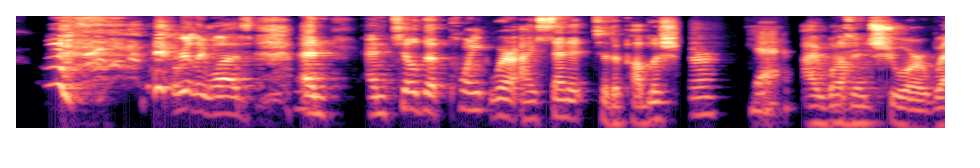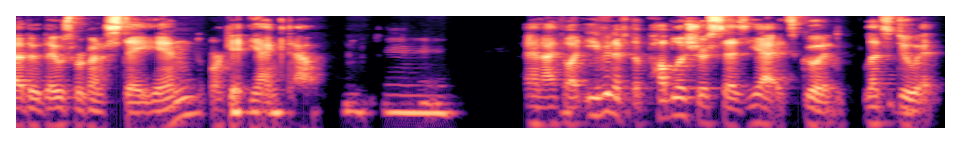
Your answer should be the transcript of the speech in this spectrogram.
it really was, and until the point where I sent it to the publisher, Yeah. I wasn't sure whether those were going to stay in or get yanked out. Mm, And I thought, even if the publisher says, yeah, it's good, let's do it,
